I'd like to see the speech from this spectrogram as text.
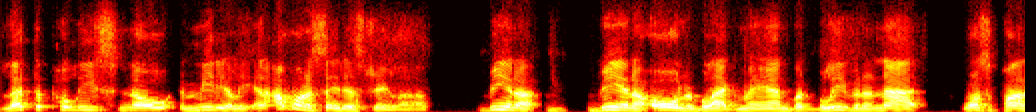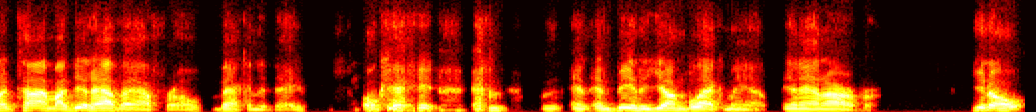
let the police know immediately. And I want to say this, Jay Love, being a being an older black man, but believe it or not, once upon a time I did have an afro back in the day. Okay. And and, and being a young black man in Ann Arbor. You know,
